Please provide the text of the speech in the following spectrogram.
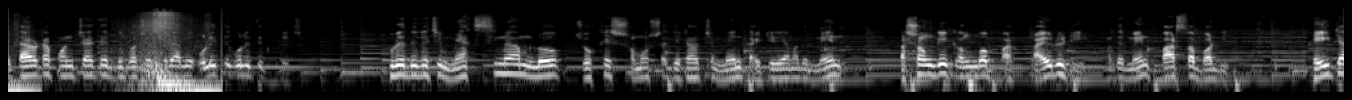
এই তেরোটা পঞ্চায়েতে দু বছর ধরে আমি অলিতে গলিতে ঘুরেছি। ঘুরে দেখেছি ম্যাক্সিমাম লোক চোখের সমস্যা যেটা হচ্ছে মেন ক্রাইটেরিয়া আমাদের মেন প্রাসঙ্গিক অঙ্গ প্রায়োরিটি আমাদের মেন পার্টস অফ বডি সেইটা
